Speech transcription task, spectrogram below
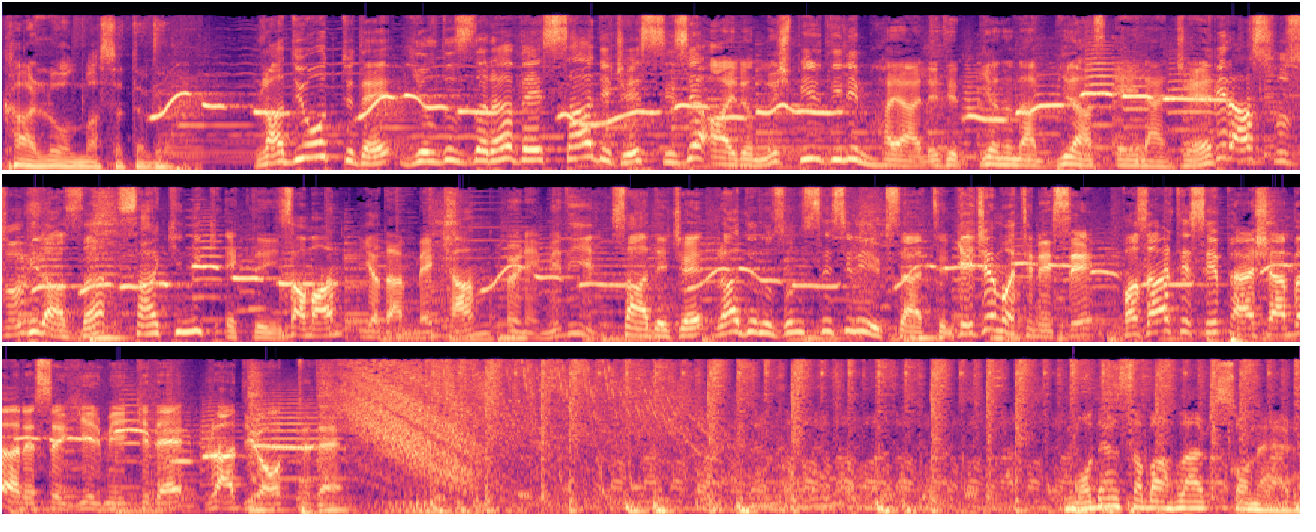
Karlı olmazsa tabii. Radyo ODTÜ'de yıldızlara ve sadece size ayrılmış bir dilim hayal edin. Yanına biraz eğlence, biraz huzur, biraz da sakinlik ekleyin. Zaman ya da mekan önemli değil. Sadece radyonuzun sesini yükseltin. Gece matinesi pazartesi perşembe arası 22'de Radyo ODTÜ'de. Modern Sabahlar sona erdi.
